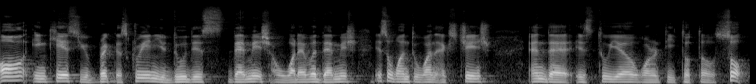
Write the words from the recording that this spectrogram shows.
Or in case you break the screen, you do this damage or whatever damage, it's a one-to-one -one exchange and there is two-year warranty total. So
